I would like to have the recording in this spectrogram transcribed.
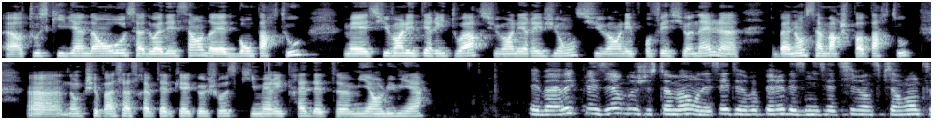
Alors tout ce qui vient d'en haut, ça doit descendre et être bon partout. Mais suivant les territoires, suivant les régions, suivant les professionnels, ben non, ça marche pas partout. donc je sais pas, ça serait peut-être quelque chose qui mériterait d'être mis en lumière. Eh ben, avec plaisir. Nous, justement, on essaye de repérer des initiatives inspirantes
